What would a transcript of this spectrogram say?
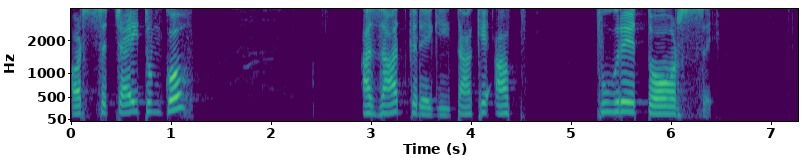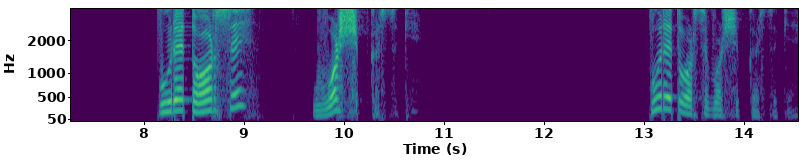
और सच्चाई तुमको आज़ाद करेगी ताकि आप पूरे तौर से, पूरे तौर से वर्शिप कर सकें। पूरे तौर से वर्शिप कर सकें।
